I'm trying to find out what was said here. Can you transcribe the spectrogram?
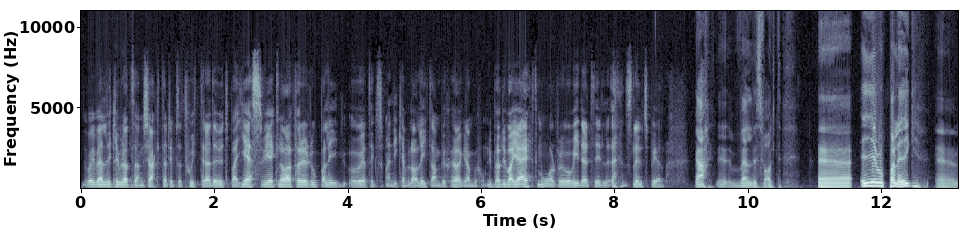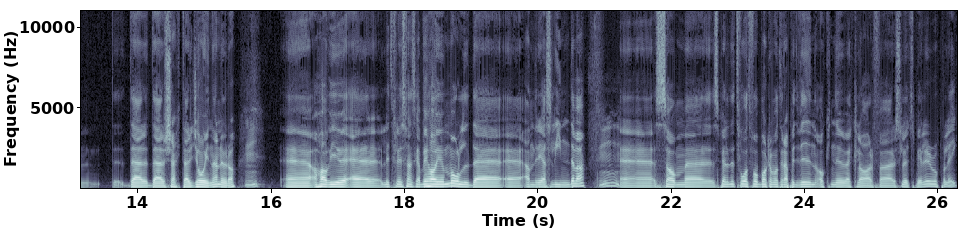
Det var ju väldigt kul att sen Shakhtar typ så twittrade ut bara yes, vi är klara för Europa League och jag tyckte som ni kan väl ha lite ambi- högre ambition. Ni behövde bara göra ett mål för att gå vidare till slutspel. Ja, väldigt svagt. I Europa League, där, där Shakhtar joinar nu då, Mm. eh, har vi ju eh, lite fler svenskar. Vi har ju Molde, eh, Andreas Linde va? Mm. Eh, som eh, spelade 2-2 borta mot Rapid Wien och nu är klar för slutspel i Europa League.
